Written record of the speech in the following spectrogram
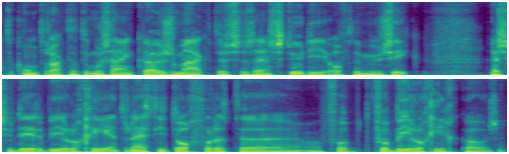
platencontract. En toen moest hij een keuze maken tussen zijn studie of de muziek. Hij studeerde biologie en toen heeft hij toch voor, het, uh, voor, voor biologie gekozen.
